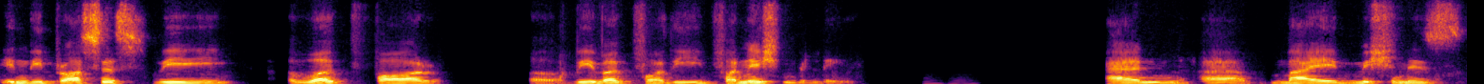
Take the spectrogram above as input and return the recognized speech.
in the process, we work for uh, we work for the for nation building. And uh, my mission is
